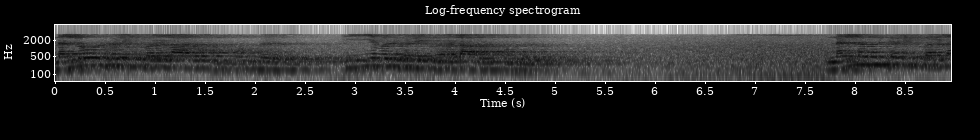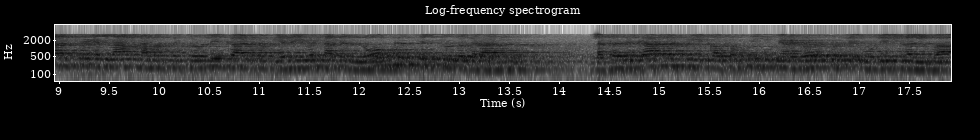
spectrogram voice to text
நல்லோர்களின் வரலாறும் உண்டு தீயவர்களின் வரலாறும் உண்டு. நல்லவர்களின் வரலாற்றை எல்லாம் நமக்கு சொல்லி காட்டும் இறைவன் அதன் நோக்கத்தை சொல்லுகிறான். லகதுக்கான தீ கபசியும் எழுபத்துள்ளி ஒளில் அல்வா.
